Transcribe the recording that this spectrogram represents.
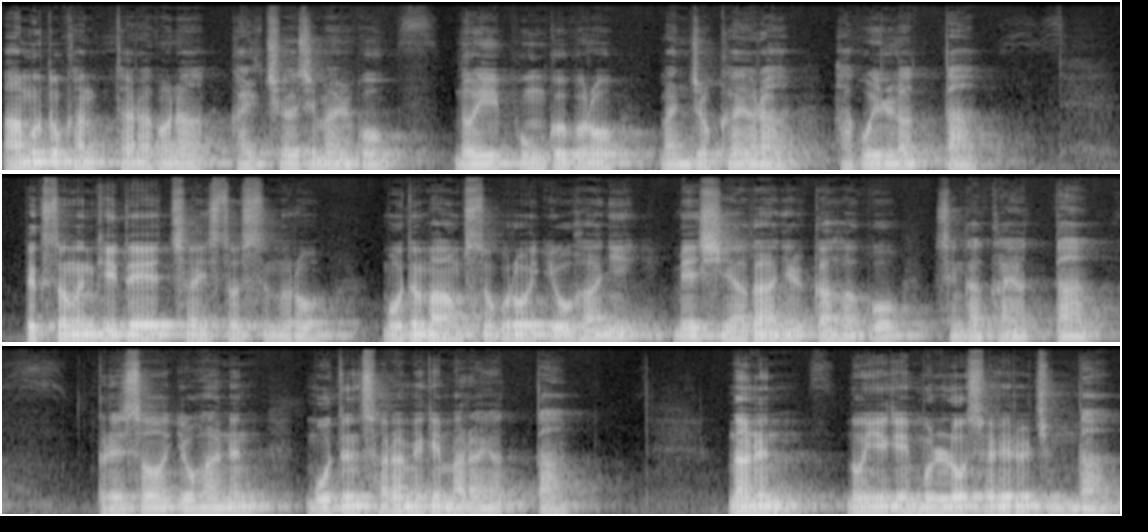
아무도 강탈하거나 갈취하지 말고 너희 봉급으로 만족하여라 하고 일렀다. 백성은 기대에 차 있었으므로 모두 마음속으로 요한이 메시아가 아닐까 하고 생각하였다. 그래서 요한은 모든 사람에게 말하였다. 나는 너희에게 물로 세례를 준다.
